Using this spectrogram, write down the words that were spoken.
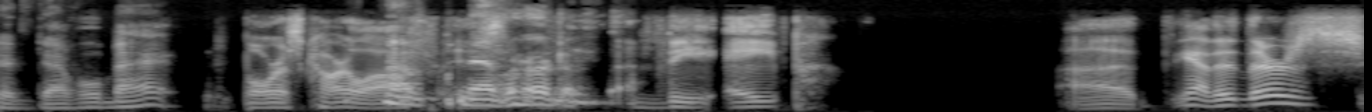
The devil bat. Boris Karloff I've never heard of that. the ape. Uh, yeah, there, there's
